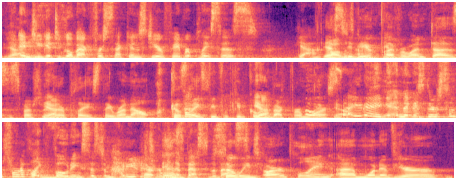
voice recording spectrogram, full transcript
Yeah. And do you get to go back for seconds to your favorite places? Yeah. yes, the you do. yeah. Everyone does, especially Yeah. their place. They run out because like people keep going Yeah. back for Oh, more. exciting. And then is there some sort of like voting system? How do you determine the best of the best? So we are pulling um, one of your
